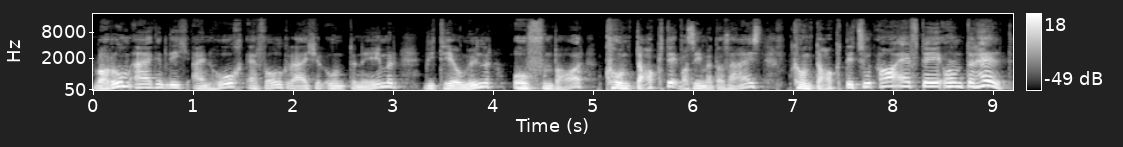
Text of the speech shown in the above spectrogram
warum eigentlich ein hoch erfolgreicher Unternehmer wie Theo Müller offenbar Kontakte, was immer das heißt, Kontakte zur AfD unterhält.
